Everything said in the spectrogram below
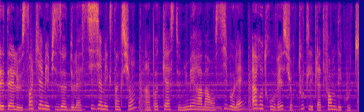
C'était le cinquième épisode de la sixième extinction, un podcast Numérama en six volets à retrouver sur toutes les plateformes d'écoute.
